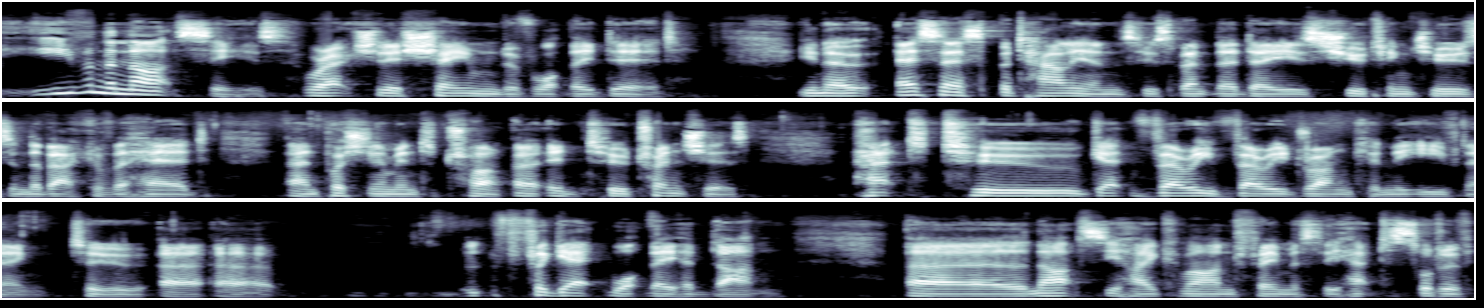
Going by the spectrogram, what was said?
even the Nazis were actually ashamed of what they did. You know, SS battalions who spent their days shooting Jews in the back of the head and pushing them into, tr- uh, into trenches had to get very, very drunk in the evening to uh, uh forget what they had done uh, Nazi high command famously had to sort of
